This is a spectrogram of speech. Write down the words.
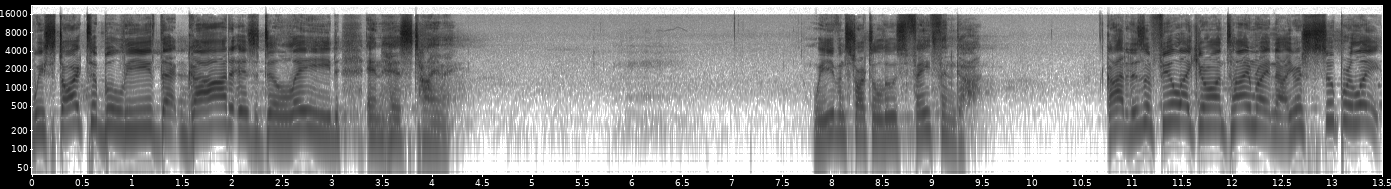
we start to believe that God is delayed in his timing. We even start to lose faith in God. God, it doesn't feel like you're on time right now. You're super late.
